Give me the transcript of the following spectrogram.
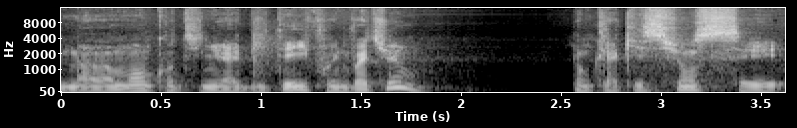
ma maman continue à habiter, il faut une voiture. Donc la question, c'est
